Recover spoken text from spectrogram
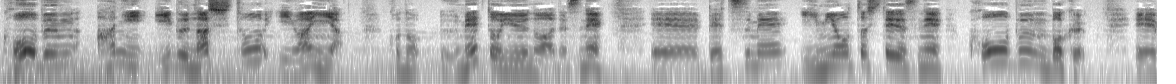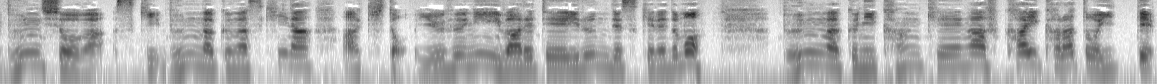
公文兄イブなしと言わんや。この梅というのはですね、えー、別名、異名としてですね、公文木、えー、文章が好き、文学が好きな木というふうに言われているんですけれども、文学に関係が深いからといって、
